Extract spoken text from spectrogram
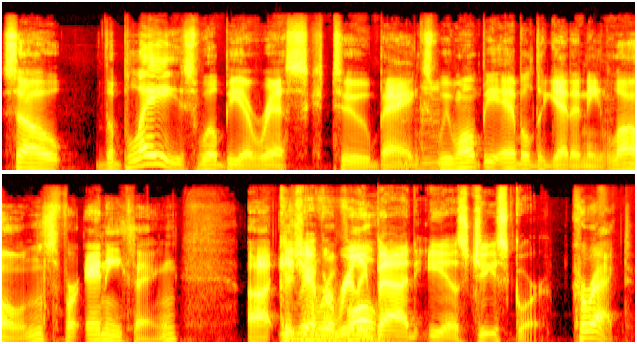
So the blaze will be a risk to banks. We won't be able to get any loans for anything. Uh, Because you even have a really bad ESG score. Correct.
